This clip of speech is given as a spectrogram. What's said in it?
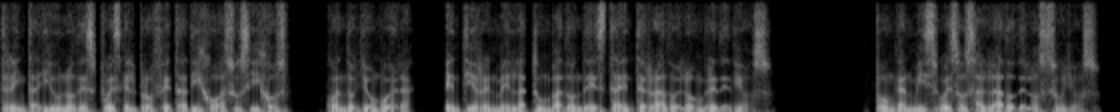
31 Después el profeta dijo a sus hijos, cuando yo muera, entiérrenme en la tumba donde está enterrado el hombre de Dios. Pongan mis huesos al lado de los suyos.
